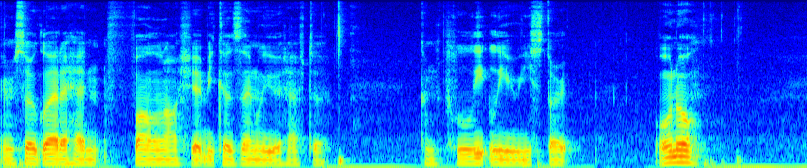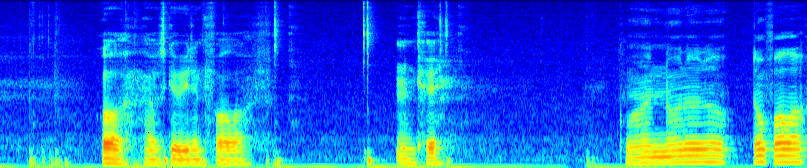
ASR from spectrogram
I'm so glad I hadn't fallen off yet because then we would have to completely restart. Oh no. Oh, that was good we didn't fall off. Okay. Come on, no, no, no. Don't fall off.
